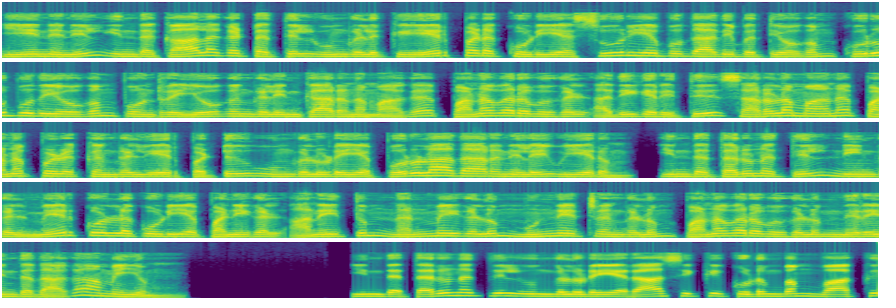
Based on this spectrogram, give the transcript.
ஏனெனில் இந்த காலகட்டத்தில் உங்களுக்கு ஏற்படக்கூடிய சூரிய புதாதிபத்யோகம் குருபுதயோகம் போன்ற யோகங்களின் காரணமாக பணவரவுகள் அதிகரித்து சரளமான பணப்புழக்கங்கள் ஏற்பட்டு உங்களுடைய பொருளாதார நிலை உயரும். இந்த தருணத்தில் நீங்கள் மேற்கொள்ளக்கூடிய பணிகள் அனைத்தும் நன்மைகளும் முன்னேற்றங்களும் பணவரவுகளும் நிறைந்ததாக அமையும். இந்த தருணத்தில் உங்களுடைய ராசிக்கு குடும்பம் வாக்கு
